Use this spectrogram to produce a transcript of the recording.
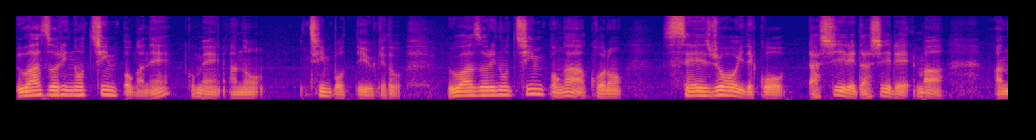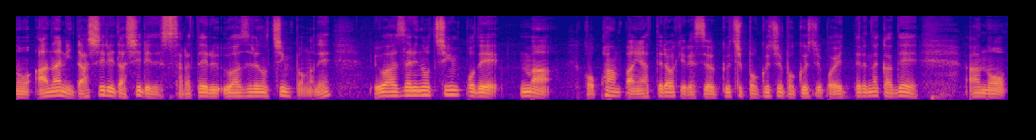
上反りのチンポがね、ごめん、あの、チンポって言うけど、上反りのチンポが、この、正常位でこう、出し入れ出し入れ、まあ、あの、穴に出し入れ出し入れされてる上反りのチンポがね、上反りのチンポで、まあ、こうパンパンやってるわけですよ。ぐちぽぐちぽぐちぽ言ってる中で、あの、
